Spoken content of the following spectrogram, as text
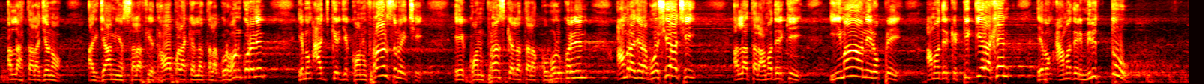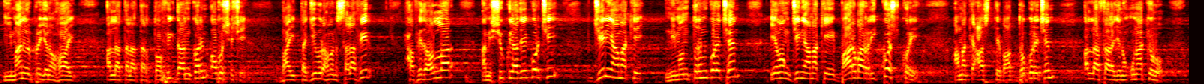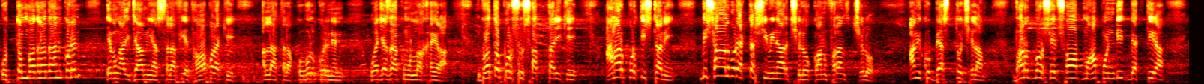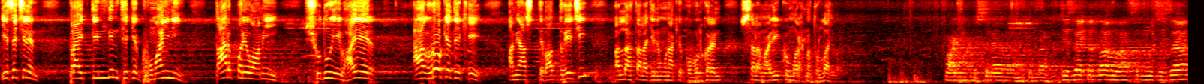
আল্লাহ তালা যেন আল জামিয়া সালাফিয়া ধাওয়াপাড়াকে আল্লাহ তালা গ্রহণ করে নেন এবং আজকের যে কনফারেন্স রয়েছে, এই কনফারেন্সকে আল্লাহ তালা কবল করে নেন। আমরা যারা বসে আছি, আল্লাহ তালা আমাদেরকে ইমানের ওপরে আমাদেরকে টিকিয়ে রাখেন এবং আমাদের মৃত্যু ইমানের উপরে যেন হয়। আল্লাহ তালা তার তৌফিক দান করেন। অবশেষে ভাই তাজিবুর রহমান সালাফির হাফিজাউল্লাহর আমি শুক্রিয়া আদায় করছি যিনি আমাকে নিমন্ত্রণ করেছেন এবং যিনি আমাকে বারবার রিকোয়েস্ট করে আমাকে আসতে বাধ্য করেছেন। আল্লাহ তালা যেন ওনাকেও উত্তম বদলা দান করেন এবং আল জামিয়া সালাফিয়া ধাওয়াপাড়াকে আল্লাহ তালা কবুল করে নেন। ওয়াজাজাকুমুল্লাহ খায়রা। গত পরশু সাত তারিখে আমার প্রতিষ্ঠানে বিশাল বড় একটা সেমিনার ছিল কনফারেন্স ছিল। আমি খুব ব্যস্ত ছিলাম ভারতবর্ষের সব মহাপণ্ডিত ব্যক্তিরা এসেছিলেন প্রায় তিন দিন থেকে ঘুমাইনি তারপরেও আমি শুধু এই ভাইয়ের আগ্রহকে দেখে আমি আসতে বাধ্য হয়েছি আল্লাহ তালা যেন ওনাকে কবুল করেন সালাম আলাইকুম রহমতুল্লাহ وعليكم السلام ورحمة الله جزاك الله أحسن الجزاء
